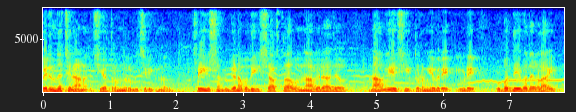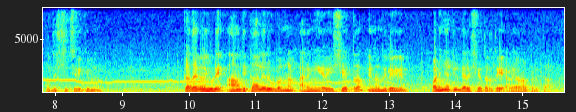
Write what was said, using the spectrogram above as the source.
പെരുന്തച്ചനാണ് ക്ഷേത്രം നിർമ്മിച്ചിരിക്കുന്നത്. ശ്രീകൃഷ്ണൻ ഗണപതി ശാസ്താവ് നാഗരാജാവ് നാഗയേശി തുടങ്ങിയവരെ ഇവിടെ ഉപദേവതകളായി പ്രതിഷ്ഠിച്ചിരിക്കുന്നു. കഥകളിയുടെ ആദ്യകാല രൂപങ്ങൾ അരങ്ങേറിയ ക്ഷേത്രം എന്ന നിലയിലും പടിഞ്ഞാറ്റിൻകര ക്ഷേത്രത്തെ അടയാളപ്പെടുത്താം.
